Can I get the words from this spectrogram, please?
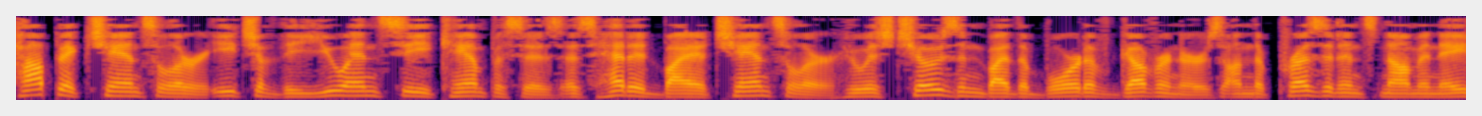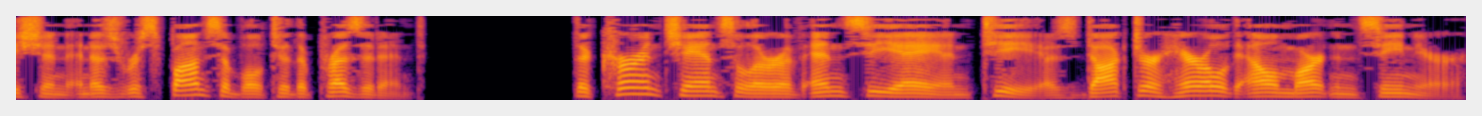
Topic Chancellor Each of the UNC campuses is headed by a chancellor who is chosen by the Board of Governors on the president's nomination and is responsible to the president. The current chancellor of NCA&T is Dr. Harold L. Martin Sr.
